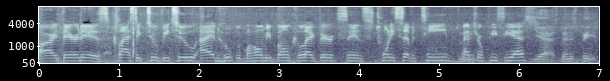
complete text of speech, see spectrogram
All right, there it is. Classic 2v2. I hadn't hooped with my homie Bone Collector since 2017, mm. Metro PCS. Yes, Venice Beach.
